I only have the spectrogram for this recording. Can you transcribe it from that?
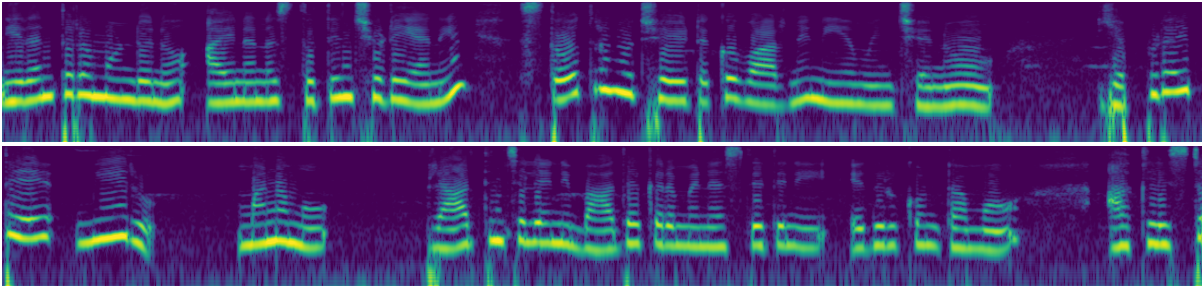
నిరంతరముండును ఆయనను స్థుతించుడి అని స్తోత్రము చేయుటకు వారిని నియమించెను. ఎప్పుడైతే మీరు మనము ప్రార్థించలేని బాధాకరమైన స్థితిని ఎదుర్కొంటామో ఆ క్లిష్ట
